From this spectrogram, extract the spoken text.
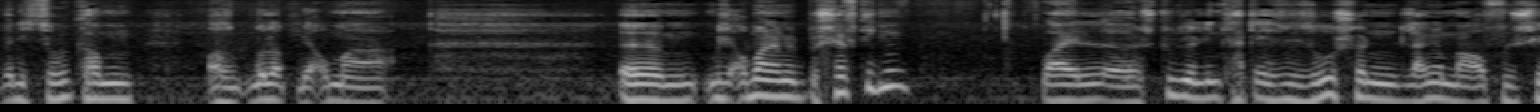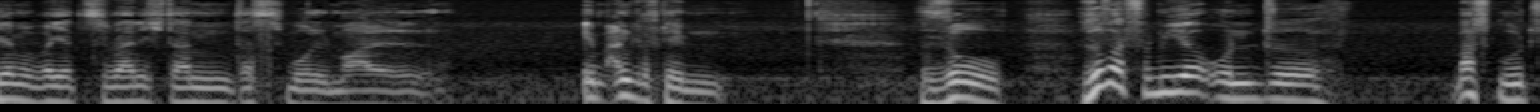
wenn ich zurückkomme aus dem Urlaub, mir auch mal ähm, mich auch mal damit beschäftigen weil äh, Studio Link hatte ich sowieso schon lange mal auf dem Schirm, aber jetzt werde ich dann das wohl mal im Angriff nehmen. So, soweit von mir und äh, mach's gut.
